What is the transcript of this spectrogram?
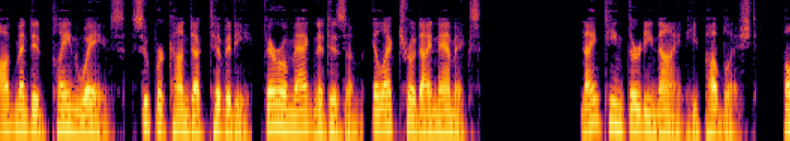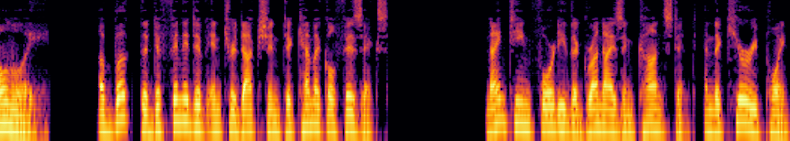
augmented plane waves, superconductivity, ferromagnetism, electrodynamics 1939 he published, "'Only' a book, The Definitive Introduction to Chemical Physics 1940 The Gruneisen constant, and the Curie point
